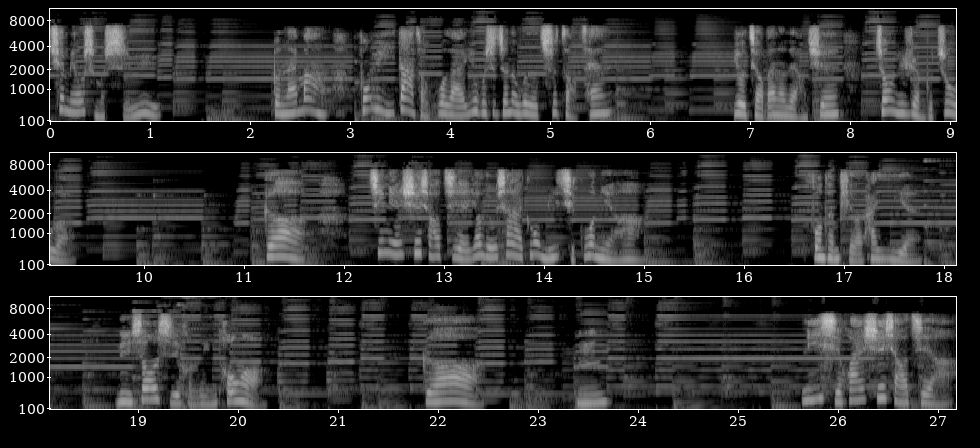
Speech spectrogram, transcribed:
却没有什么食欲。本来嘛，风月一大早过来又不是真的为了吃早餐。又搅拌了两圈，终于忍不住了。哥，今年薛小姐要留下来跟我们一起过年啊。封腾瞥了他一眼，你消息很灵通啊。哥，嗯，你喜欢薛小姐啊？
